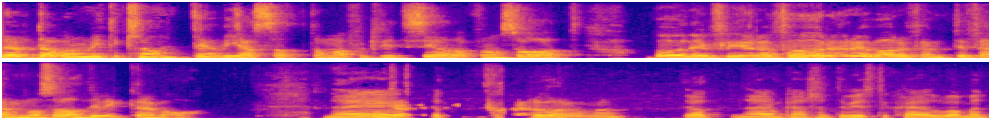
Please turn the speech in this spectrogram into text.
det, där var de lite klantiga vi har satt om man får kritisera dem. För de sa att "Åh, det är flera förare var 55. De sa aldrig vilka det var. Nej, Okej. jag Själva då, men... Jag, nej, de kanske inte visste själva, men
